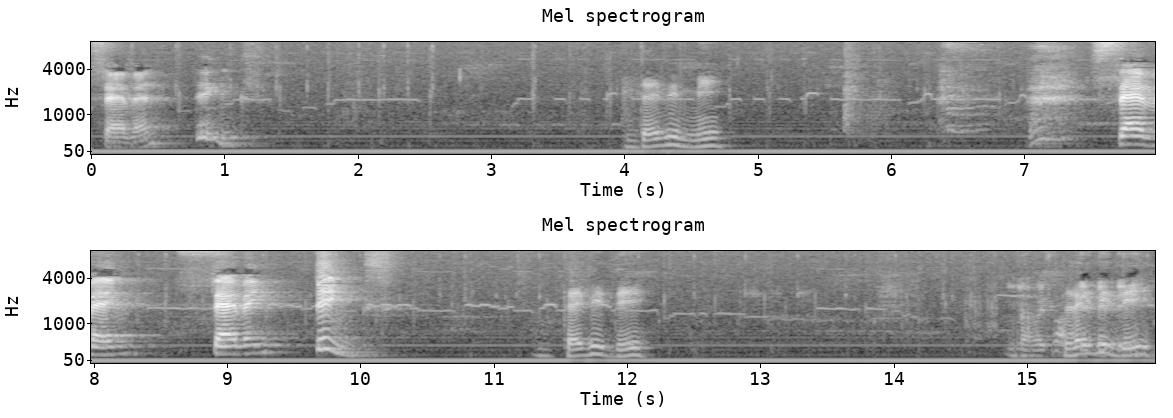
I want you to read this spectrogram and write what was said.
Seven things. David me. Seven. Seven things. David D. No, it's not Lady DVD. D.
